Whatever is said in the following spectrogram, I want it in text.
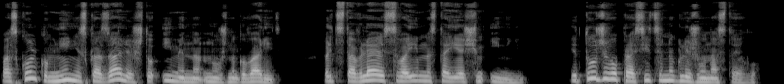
Поскольку мне не сказали, что именно нужно говорить, представляюсь своим настоящим именем. И тут же вопросительно гляжу на Стеллу.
